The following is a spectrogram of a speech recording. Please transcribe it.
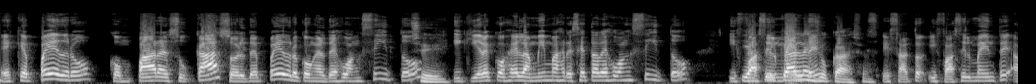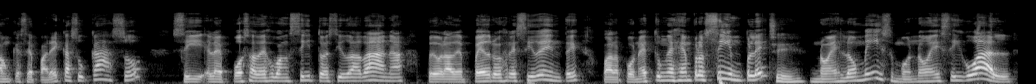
es que Pedro compara su caso, el de Pedro, con el de Juancito, y quiere coger la misma receta de Juancito y, fácilmente, en su caso. Exacto, y fácilmente, aunque se parezca a su caso, si la esposa de Juancito es ciudadana, pero la de Pedro es residente, para ponerte un ejemplo simple, no es lo mismo, no es igual.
